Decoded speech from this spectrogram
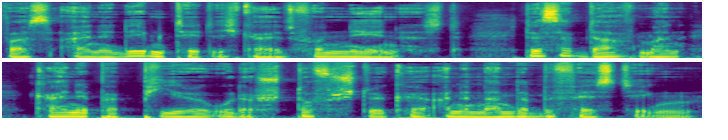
was eine Nebentätigkeit von Nähen ist. Deshalb darf man keine Papiere oder Stoffstücke aneinander befestigen.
